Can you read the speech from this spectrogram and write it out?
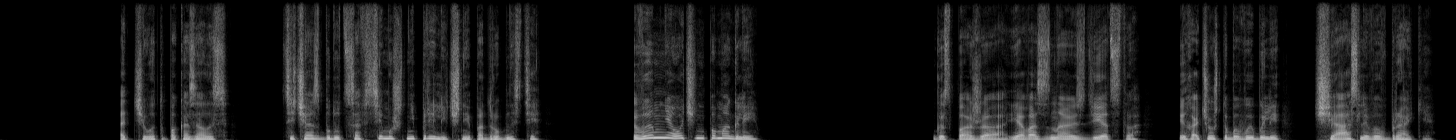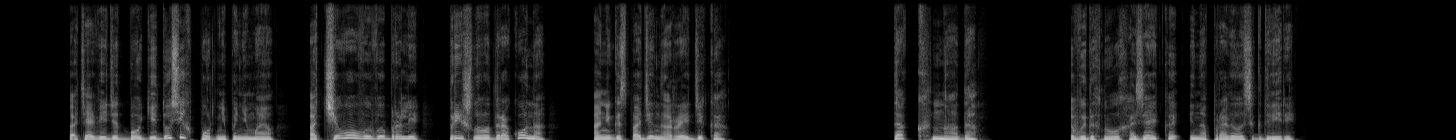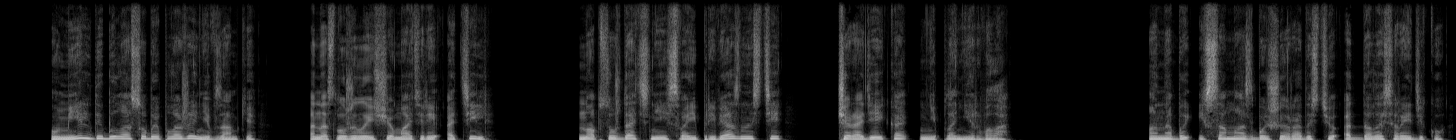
Отчего-то показалось, сейчас будут совсем уж неприличные подробности. «Вы мне очень помогли». «Госпожа, я вас знаю с детства и хочу, чтобы вы были счастливы в браке. Хотя, видят боги, и до сих пор не понимаю, отчего вы выбрали пришлого дракона, а не господина Реддика». «Так надо», — выдохнула хозяйка и направилась к двери. У Мильды было особое положение в замке. Она служила еще матери Атиль, но обсуждать с ней свои привязанности чародейка не планировала. Она бы и сама с большей радостью отдалась Редику,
